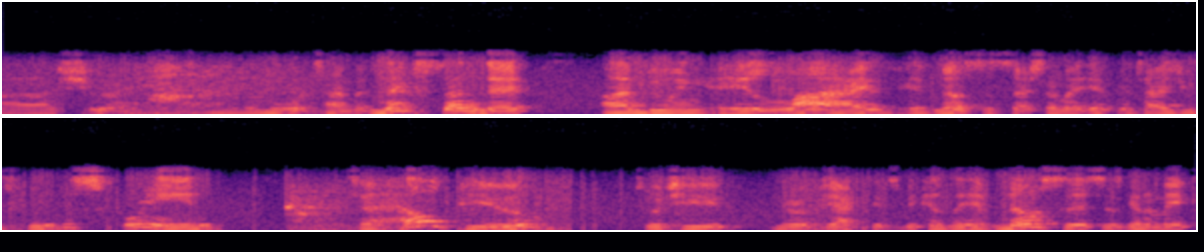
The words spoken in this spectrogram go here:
uh, shoot, I, don't know what time, but next Sunday, I'm doing a live hypnosis session. I'm going to hypnotize you through the screen to help you to achieve your objectives because the hypnosis is going to make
